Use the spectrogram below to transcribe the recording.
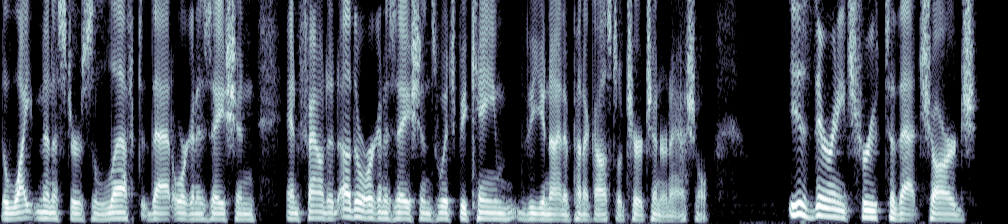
the white ministers left that organization and founded other organizations, which became the United Pentecostal Church International. Is there any truth to that charge?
